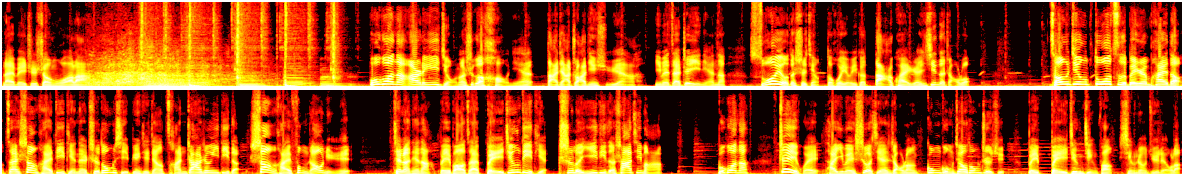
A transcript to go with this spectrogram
来维持生活啦。不过呢，二零一九呢是个好年，大家抓紧许愿啊，因为在这一年呢，所有的事情都会有一个大快人心的着落。曾经多次被人拍到在上海地铁内吃东西，并且将残渣扔一地的上海凤爪女。前两天呢，被曝在北京地铁吃了一地的沙琪玛。不过呢，这回他因为涉嫌扰乱公共交通秩序，被北京警方行政拘留了。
